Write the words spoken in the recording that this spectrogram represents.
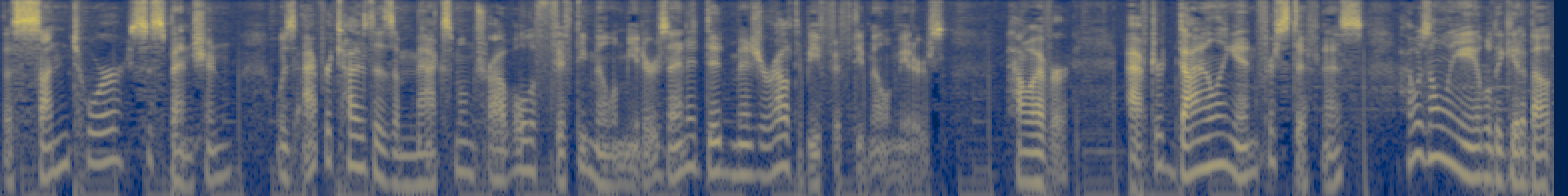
The Suntour suspension was advertised as a maximum travel of 50 millimeters and it did measure out to be 50 millimeters. However, after dialing in for stiffness, I was only able to get about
